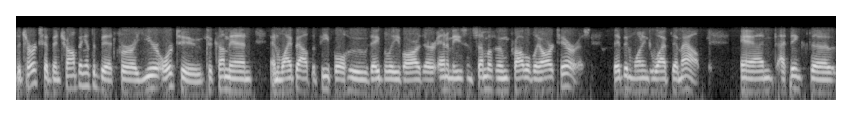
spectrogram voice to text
the Turks have been chomping at the bit for a year or two to come in and wipe out the people who they believe are their enemies, and some of whom probably are terrorists. They've been wanting to wipe them out. And I think the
